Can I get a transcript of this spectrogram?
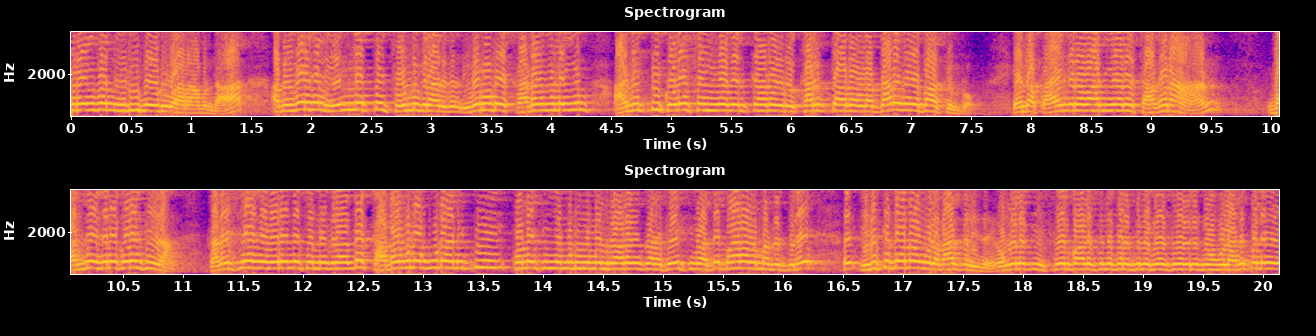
இறைவன் இடி போடுவாராம்டா. அப்ப இவர்கள் என்னத்தை சொல்லுகிறார்கள்? இவருடைய கடவுளையும் அனுப்பி கொலை செய்வதற்கான ஒரு கருத்தாளர்களை தான் இதை பார்க்கின்றோம். என்ற பயங்கரவாதியான சகரான் வந்து எங்களை கொலை செய்தான். கடைசியாக வேற என்ன சொல்லுகிறாங்க? கடவுளை கூட அனுப்பி கொலை செய்ய முடியும் என்ற அளவுக்கான பேச்சுவார்த்தை பாராளுமன்றத்தில் இதுக்கு தானே உங்களை வாக்களிது உங்களுக்கு இஸ்ரேல் பாலஸ்தீன பிரச்சனை பேசுவதற்கு உங்களை அனுப்பலையே?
